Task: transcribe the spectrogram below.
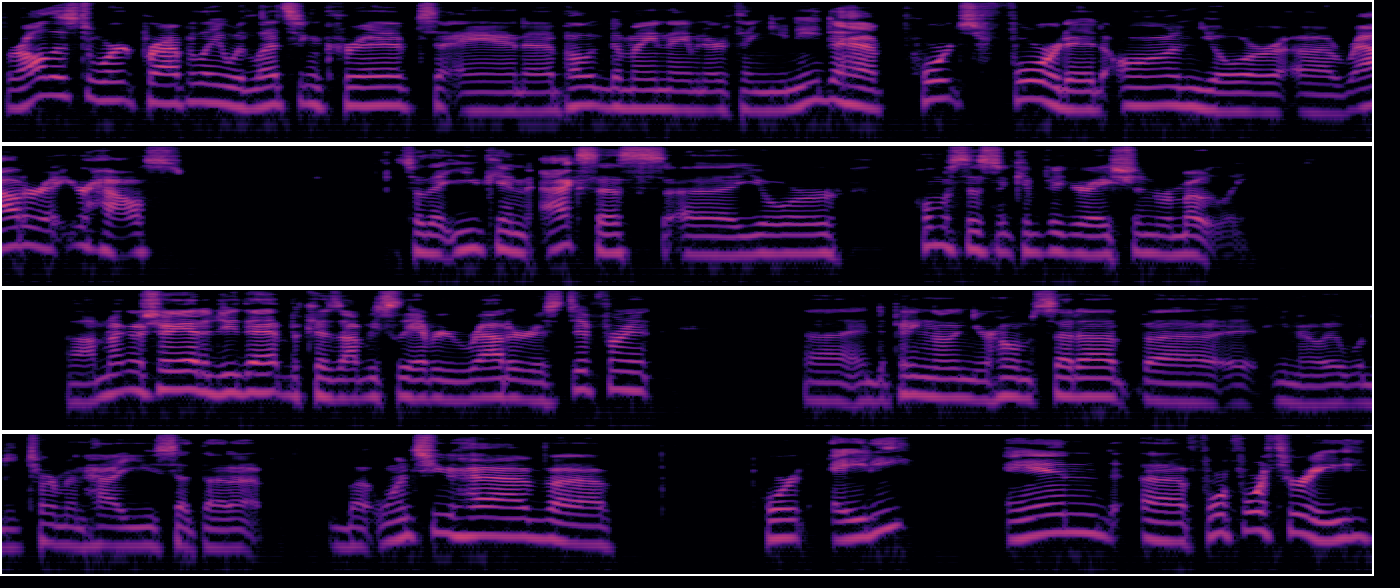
For all this to work properly with Let's Encrypt and a public domain name and everything, you need to have ports forwarded on your uh, router at your house so that you can access uh, your Home Assistant configuration remotely. Uh, I'm not going to show you how to do that because obviously every router is different, uh, and depending on your home setup, uh, you know it will determine how you set that up. But once you have uh, port 80 and uh, 443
